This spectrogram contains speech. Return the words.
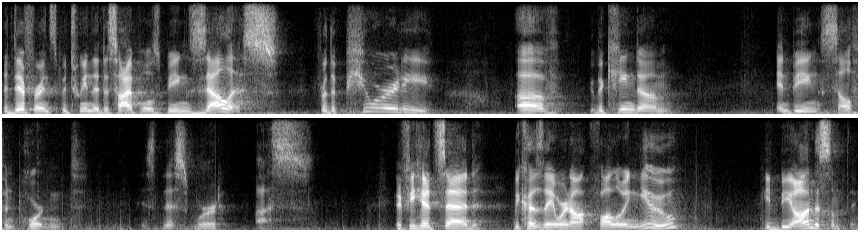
the difference between the disciples being zealous for the purity of the kingdom and being self important is this word, us. If he had said, because they were not following you, he'd be onto something.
